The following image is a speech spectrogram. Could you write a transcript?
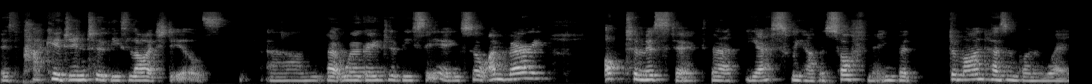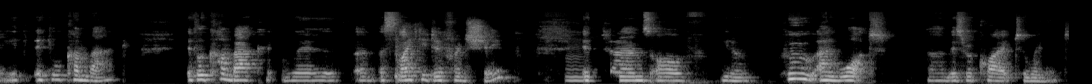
is packaged into these large deals um, that we're going to be seeing. So, I'm very optimistic that yes, we have a softening, but demand hasn't gone away. It, it'll come back. It'll come back with a, a slightly different shape mm. in terms of you know who and what um, is required to win it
